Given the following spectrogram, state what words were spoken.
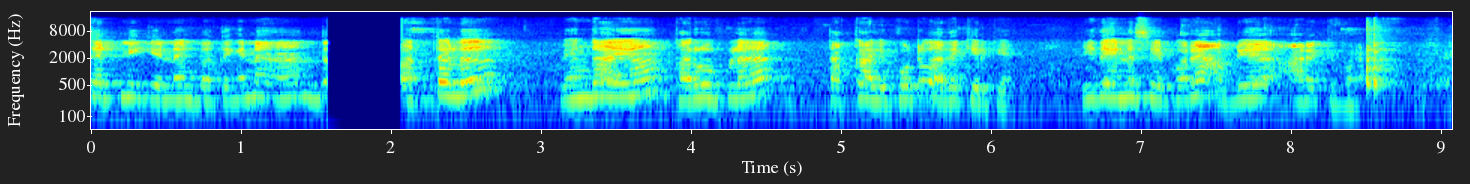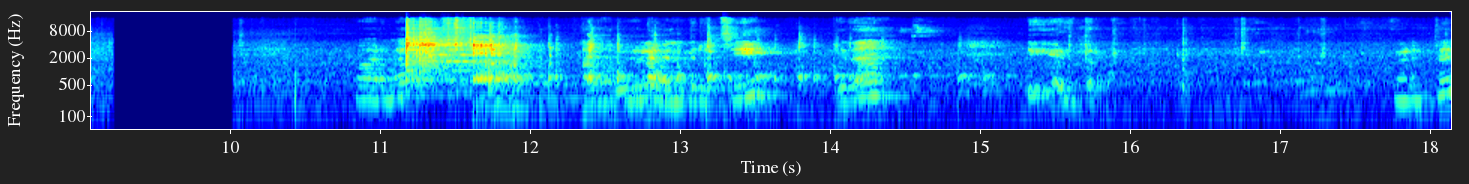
சட்னிக்கு என்னன்னு பார்த்தீங்கன்னா இந்த வத்தல் வெங்காயம் கருவேப்பிலை தக்காளி போட்டு வதக்கியிருக்கேன். இதை என்ன செய்ய போகிறேன் அப்படியே அரைக்க போகிறேன் பாருங்க நல்லா வெந்துருச்சு. இதை எடுத்துருக்கேன். எடுத்து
